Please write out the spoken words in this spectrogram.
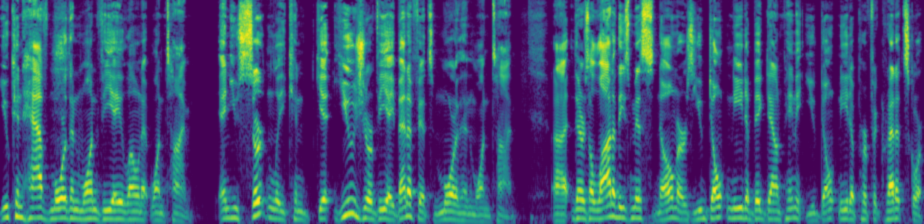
you can have more than one VA loan at one time. And you certainly can get use your VA benefits more than one time. Uh, there's a lot of these misnomers. You don't need a big down payment. You don't need a perfect credit score.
